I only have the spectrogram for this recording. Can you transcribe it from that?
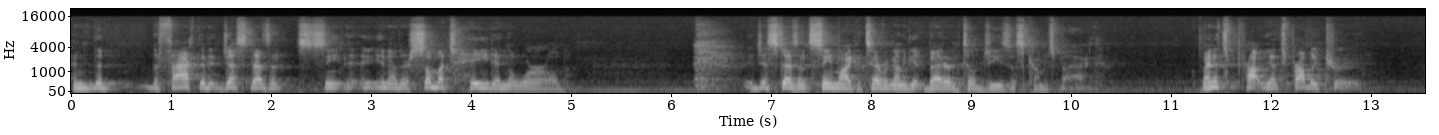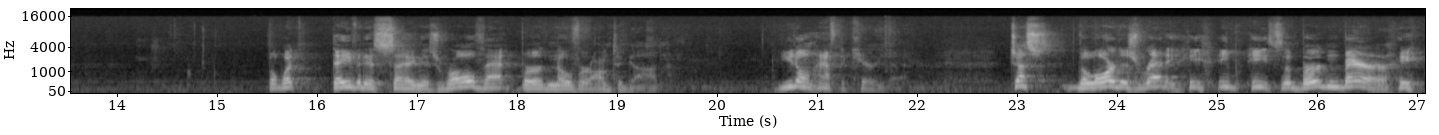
and the the fact that it just doesn't seem, you know, there's so much hate in the world. It just doesn't seem like it's ever going to get better until Jesus comes back. And it's pro- that's probably true. But what David is saying is roll that burden over onto God. You don't have to carry that. Just the Lord is ready. He, he, he's the burden bearer. He,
